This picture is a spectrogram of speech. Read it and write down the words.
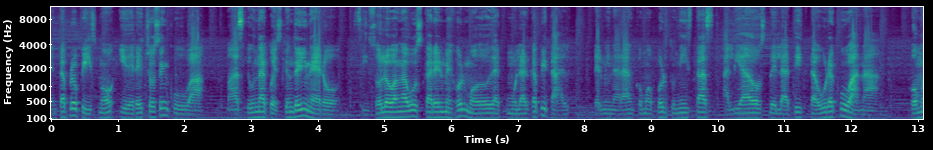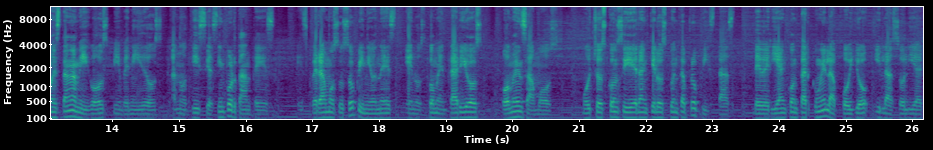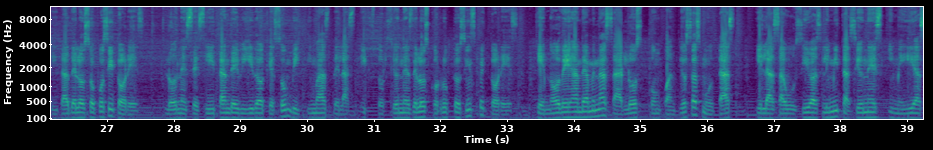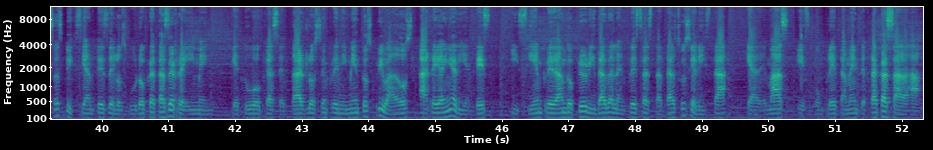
Cuentapropismo y derechos en Cuba, más que una cuestión de dinero, si solo van a buscar el mejor modo de acumular capital, terminarán como oportunistas aliados de la dictadura cubana. ¿Cómo están amigos? Bienvenidos a Noticias Importantes. Esperamos sus opiniones en los comentarios. Comenzamos. Muchos consideran que los cuentapropistas deberían contar con el apoyo y la solidaridad de los opositores lo necesitan debido a que son víctimas de las extorsiones de los corruptos inspectores, que no dejan de amenazarlos con cuantiosas multas y las abusivas limitaciones y medidas asfixiantes de los burócratas del régimen, que tuvo que aceptar los emprendimientos privados a regañadientes y siempre dando prioridad a la empresa estatal socialista, que además es completamente fracasada.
